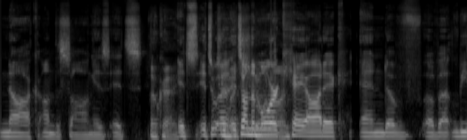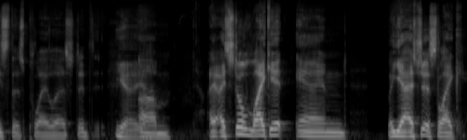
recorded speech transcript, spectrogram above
knock on the song. Is it's okay. it's it's uh, it's on the more on. chaotic end of of at least this playlist. It, yeah, yeah. Um, I, I still like it, and but yeah, it's just like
